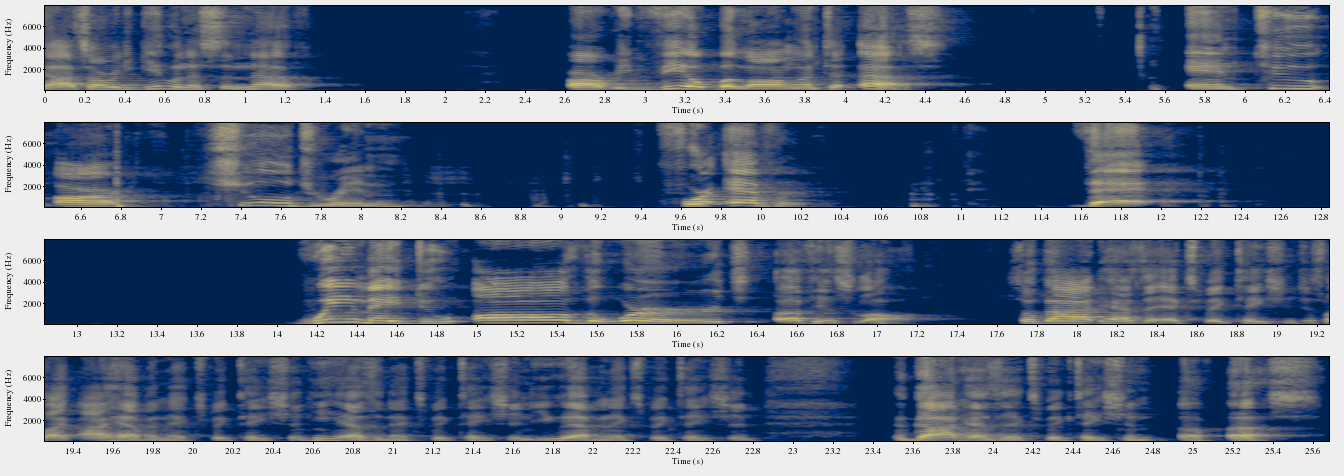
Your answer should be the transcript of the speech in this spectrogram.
God's already given us enough, are revealed belong unto us and to our children forever, that we may do all the words of his law. So God has an expectation, just like I have an expectation. He has an expectation. You have an expectation. God has an expectation of us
